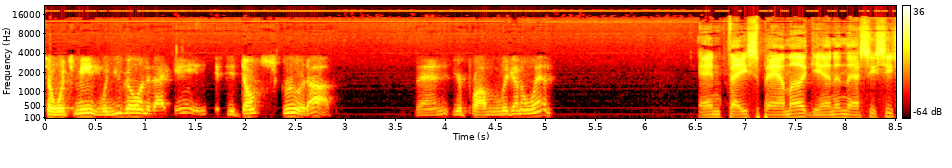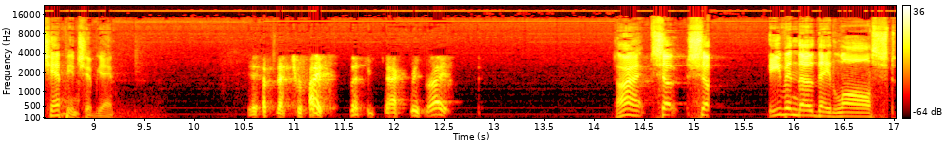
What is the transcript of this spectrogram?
So, which means when you go into that game, if you don't screw it up, then you're probably going to win and face Bama again in the SEC championship game. Yep, that's right. That's exactly right. All right. So, so even though they lost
